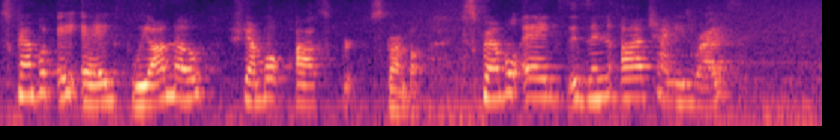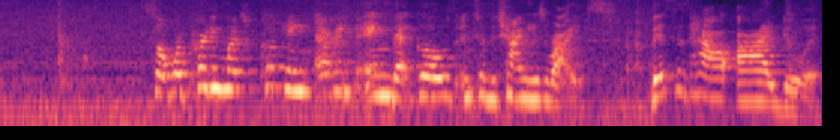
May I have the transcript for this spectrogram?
Scrambled eight eggs. We all know scrambled, uh, sc scrambled. Scrambled eggs is in uh, Chinese rice. So we're pretty much cooking everything that goes into the Chinese rice. This is how I do it.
